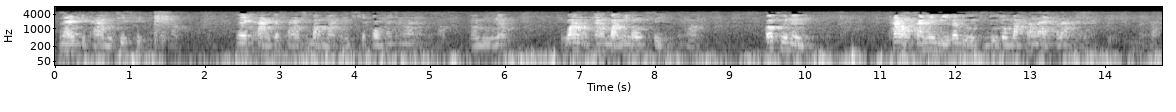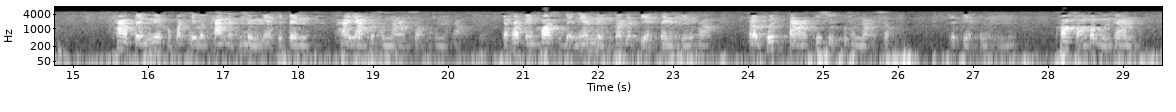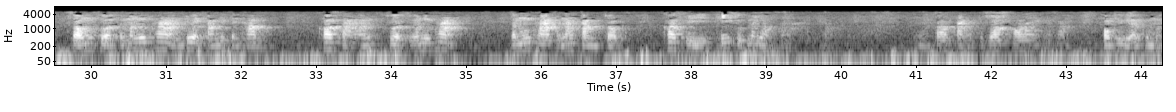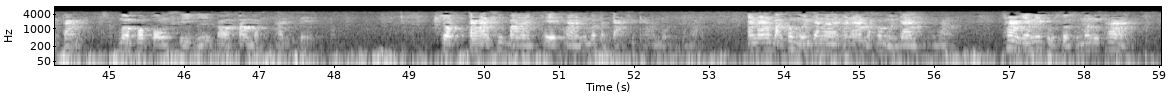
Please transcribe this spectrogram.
ในสิกขาบทที่สิบนะครับ ในฐานกระแสฉบับใหม่เขียนองค์ให้ข้างล่างนะครับลองดูนะ ว่าอาบัตมีองค์สี่นะครับ ก็คือหนึ่งถ้าของใครไม่มีก็ดูดูตรงบัตรท่านแรกก็ได้นะครับถ้าเป็นเรื่องของประเทวทันเนี่ยหนึ่งเนี่ยจะเป็นพยายามเพื่อทำลายสองใช่ไหมครับ แต่ถ้าเป็นข้อสิบเอ็ดเนี่ยหนึ่งก็จะเปลี่ยนเป็นอย่างนี้ครับ ประพฤติตามพิสุทธิ์ผู้ทำลายสองจะเปลี่ยนเป็นอย่างนี้ ข้อสองก็เหมือนกัน สองส่วนสมนุภาพด้วยกรรมที่เป็นธรรม ข้อสามส่วนสมนุภาพสมุทาสนกรรมจบ ข้อสี่พิสุดไม่ยอมสละก็ต่างเฉพาะข้อแรกนะครับองค์ที่เหลือคือเหมือนกัน เมื่อพบองค์สี่นี้ก็ต้องบัตรทันเสร็จจบการอธิบายเพทานุวัตการสิกขาบทนะครับอนาบัตก็เหมือนกันเลยอนาบัตก็เหมือนกันนะครับ ถ้ายังไม่ถูกส่วนสมนุภาพ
